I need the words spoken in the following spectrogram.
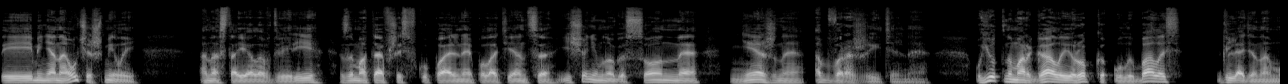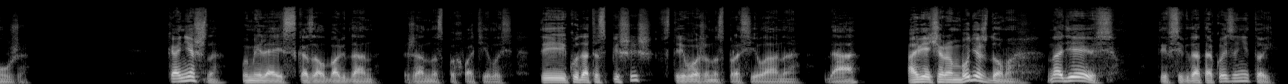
«Ты меня научишь, милый?» Она стояла в двери, замотавшись в купальное полотенце, еще немного сонная, нежная, обворожительная. Уютно моргала и робко улыбалась, глядя на мужа. «Конечно», — умиляясь, сказал Богдан. Жанна спохватилась. «Ты куда-то спешишь?» — встревоженно спросила она. «Да». «А вечером будешь дома?» «Надеюсь. Ты всегда такой занятой?»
